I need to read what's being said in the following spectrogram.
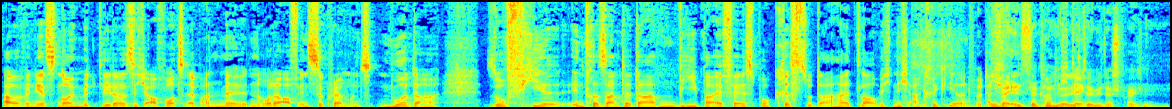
Aber wenn jetzt Neumitglieder sich auf WhatsApp anmelden oder auf Instagram und nur da so viel interessante Daten wie bei Facebook kriegst du da halt, glaube ich, nicht aggregiert. also ich, bei Instagram würde ich, würde ich dir widersprechen.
